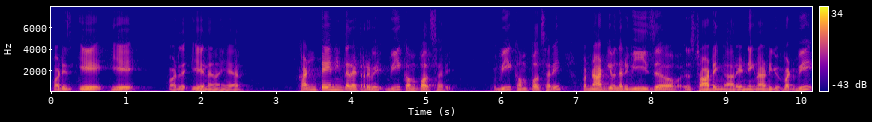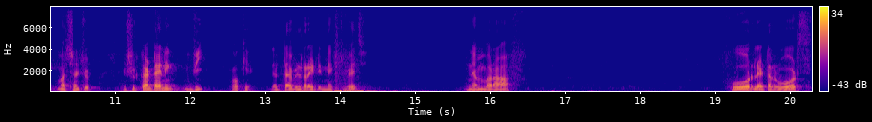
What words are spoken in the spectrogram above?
What is a a? What is the a nana here? Containing the letter v. V compulsory. V compulsory but not given that v is uh, starting or ending not given. But v must should it should containing v. Okay. That i will write in next page. Number of four letter words.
